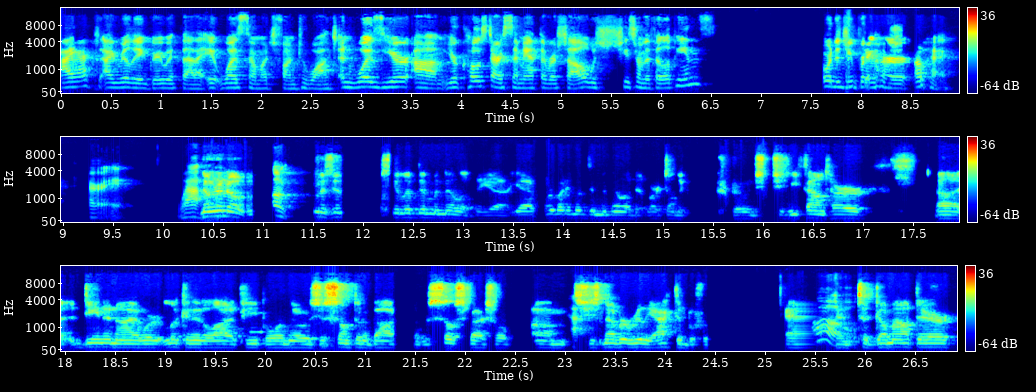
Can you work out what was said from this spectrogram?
I actually I really agree with that. It was so much fun to watch. And was your um your co-star Samantha Richelle? Was she's from the Philippines, or did you bring her? Okay, all right. Wow. No, no, no. Oh, she was in she lived in Manila. The uh, yeah, everybody lived in Manila that worked on the crew, and she, we found her. Uh, Dean and I were looking at a lot of people, and there was just something about it that was so special. Um, she's never really acted before, and, oh. and to come out there,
